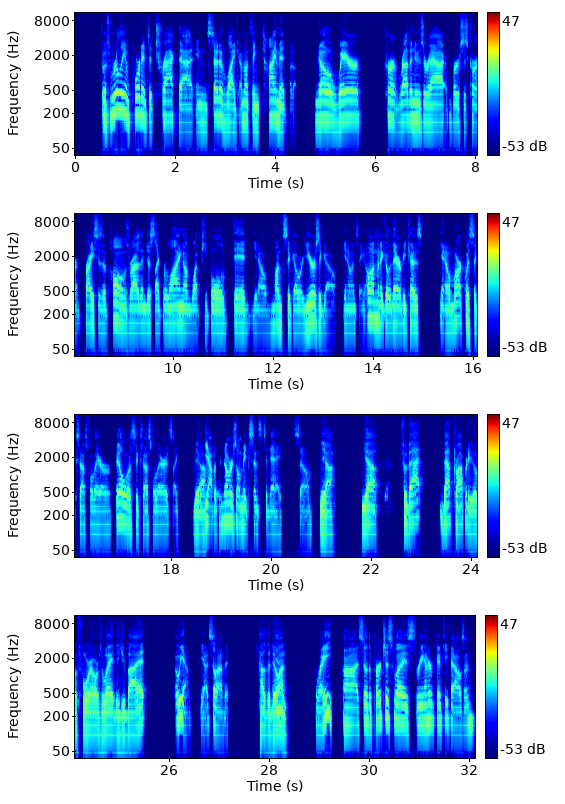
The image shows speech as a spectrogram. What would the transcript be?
So it's really important to track that instead of like, I'm not saying time it, but know where current revenues are at versus current prices of homes rather than just like relying on what people did, you know, months ago or years ago, you know, and saying, oh, I'm going to go there because, you know, Mark was successful there or Bill was successful there. It's like, yeah, yeah, but the numbers don't make sense today. So, yeah. Yeah. For that that property that was four hours away, did you buy it? Oh yeah, yeah, I still have it. How's it doing? Yeah. Great. Uh, so the purchase was three hundred fifty thousand.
